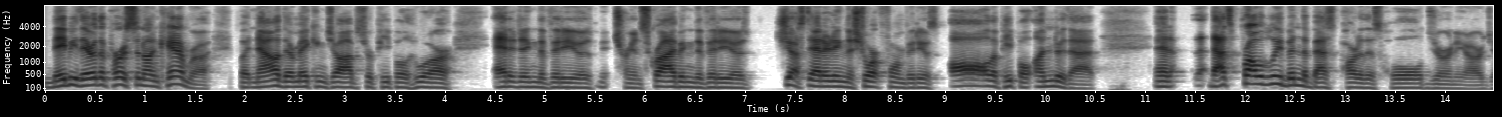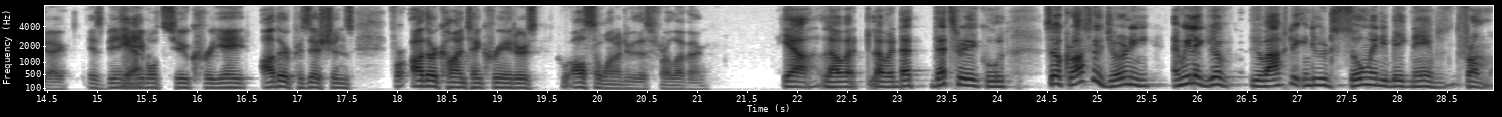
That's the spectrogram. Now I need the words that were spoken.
maybe they're the person on camera, but now they're making jobs for people who are editing the videos, transcribing the videos, just editing the short form videos, all the people under that. And th- that's probably been the best part of this whole journey, RJ, is being Yeah. able to create other positions for other content creators who also want to do this for a living. Yeah, love it, love it. That that's really cool. So across your journey, I mean, like you've you've actually interviewed so many big names from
